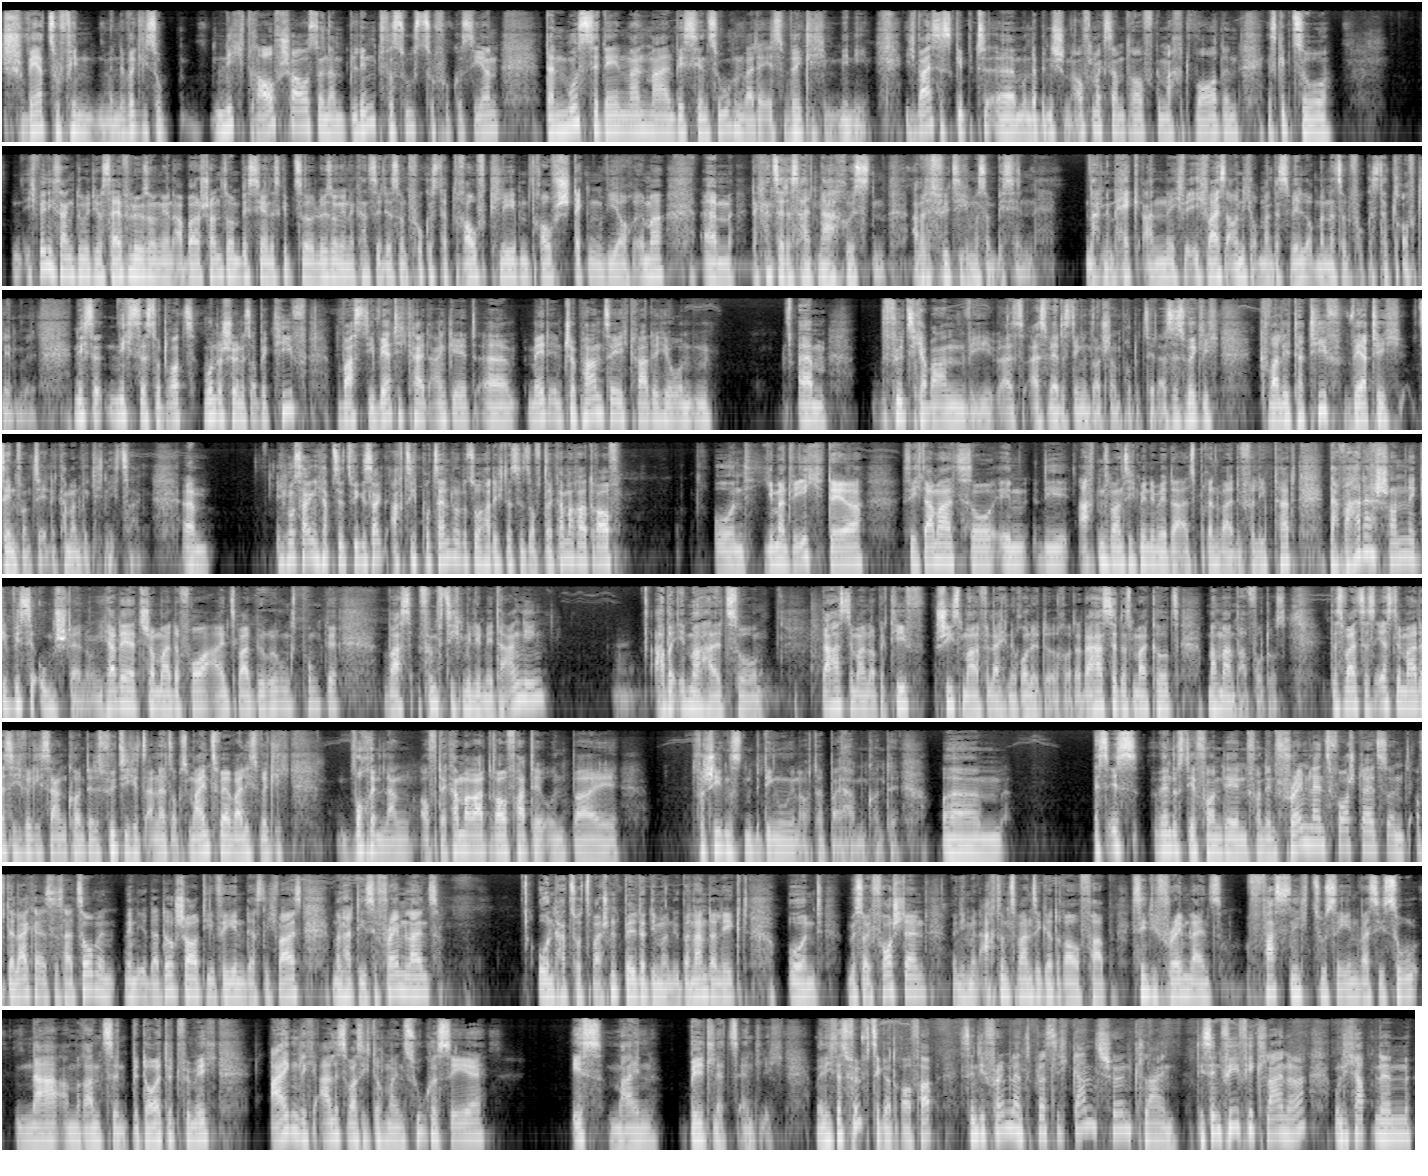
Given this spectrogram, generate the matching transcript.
schwer zu finden. Wenn du wirklich so nicht drauf schaust, sondern blind versuchst zu fokussieren, dann musst du den manchmal ein bisschen suchen, weil der ist wirklich mini. Ich weiß, es gibt, ähm, und da bin ich schon aufmerksam drauf gemacht worden, es gibt so ich will nicht sagen Do-it-yourself-Lösungen, aber schon so ein bisschen, es gibt so Lösungen, da kannst du dir so ein Fokus-Tab draufkleben, draufstecken, wie auch immer. Ähm, da kannst du das halt nachrüsten. Aber das fühlt sich immer so ein bisschen nach einem Hack an. Ich, ich weiß auch nicht, ob man das will, ob man dann so ein Fokus-Tab draufkleben will. nichtsdestotrotz, wunderschönes Objektiv, was die Wertigkeit angeht. Äh, Made in Japan sehe ich gerade hier unten. Ähm, fühlt sich aber an, wie als, als wäre das Ding in Deutschland produziert. Also es ist wirklich qualitativ wertig, 10 von 10, da kann man wirklich nichts sagen. Ähm, ich muss sagen, ich habe es jetzt, wie gesagt, 80 Prozent oder so hatte ich das jetzt auf der Kamera drauf. Und jemand wie ich, der sich damals so in die 28 Millimeter als Brennweite verliebt hat, da war da schon eine gewisse Umstellung. Ich hatte jetzt schon mal davor ein, zwei Berührungspunkte, was 50 Millimeter anging, aber immer halt so da hast du mal ein Objektiv, schieß mal vielleicht eine Rolle durch oder da hast du das mal kurz, mach mal ein paar Fotos. Das war jetzt das erste Mal, dass ich wirklich sagen konnte, das fühlt sich jetzt an, als ob es meins wäre, weil ich es wirklich wochenlang auf der Kamera drauf hatte und bei verschiedensten Bedingungen auch dabei haben konnte. Ähm, es ist, wenn du es dir von den, von den Framelines vorstellst und auf der Leica ist es halt so, wenn, wenn ihr da durchschaut, die, für jeden, der es nicht weiß, man hat diese Framelines, und hat so zwei Schnittbilder, die man übereinander legt. Und müsst euch vorstellen, wenn ich meinen 28er drauf habe, sind die Framelines fast nicht zu sehen, weil sie so nah am Rand sind. Bedeutet für mich, eigentlich alles, was ich durch meinen Sucher sehe, ist mein Bild letztendlich. Wenn ich das 50er drauf habe, sind die Framelines plötzlich ganz schön klein. Die sind viel, viel kleiner und ich habe einen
